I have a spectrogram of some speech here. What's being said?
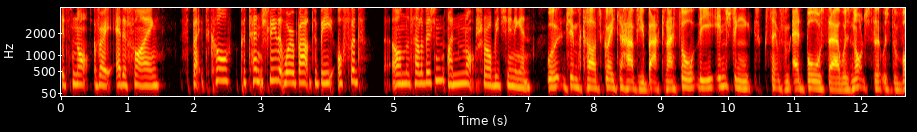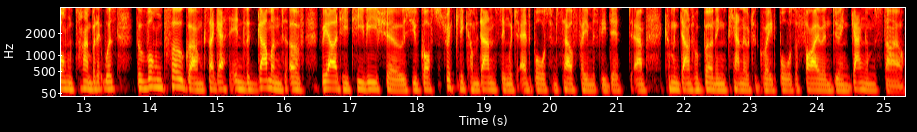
It's not a very edifying spectacle potentially that we're about to be offered on the television. I'm not sure I'll be tuning in. Well, Jim Pickard's great to have you back. And I thought the interesting statement from Ed Balls there was not just that it was the wrong time, but it was the wrong program. Because I guess in the gamut of reality TV shows, you've got Strictly Come Dancing, which Ed Balls himself famously did, um, coming down to a burning piano to Great Balls of Fire and doing Gangnam Style.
